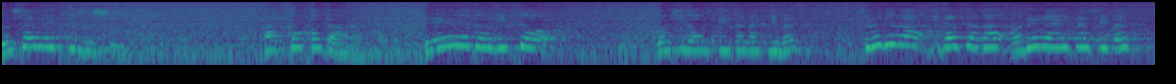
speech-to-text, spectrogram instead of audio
よされ崩しタココダン礼踊りとご披露していただきます。それでは皆様お願いいたします。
